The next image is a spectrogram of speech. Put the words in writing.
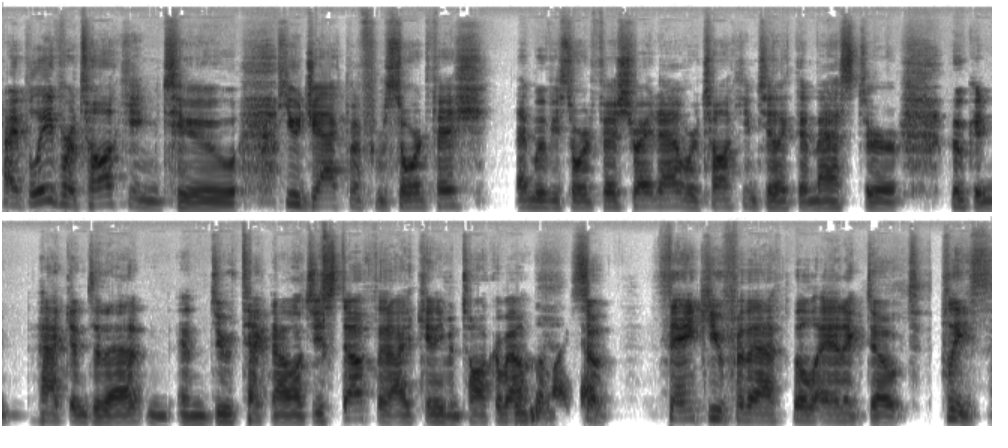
I believe we're talking to Hugh Jackman from Swordfish that movie Swordfish right now. We're talking to like the master who can hack into that and, and do technology stuff that I can't even talk about. Like so thank you for that little anecdote. Please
